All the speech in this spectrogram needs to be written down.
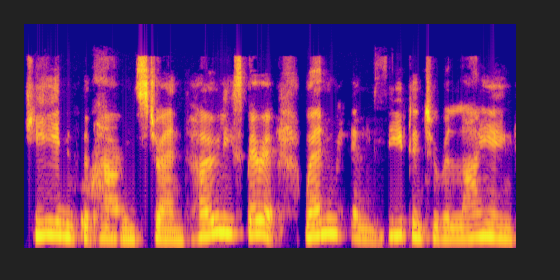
He is the power and strength. Holy Spirit, when we get mm. deceived into relying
